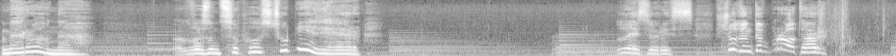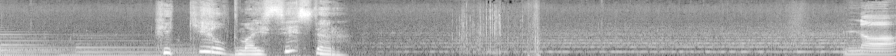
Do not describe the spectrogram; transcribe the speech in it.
Marona wasn't supposed to be there. Lazarus shouldn't have brought her. He killed my sister. No,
